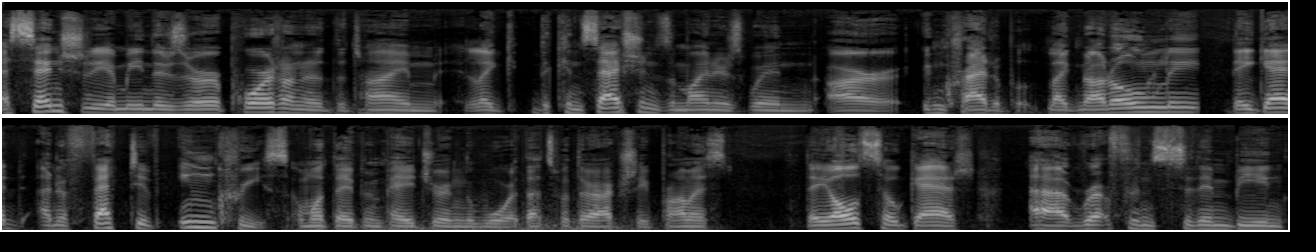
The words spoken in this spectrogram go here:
Essentially, I mean, there's a report on it at the time. Like, the concessions the miners win are incredible. Like, not only they get an effective increase on what they've been paid during the war, that's what they're actually promised they also get a reference to them being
